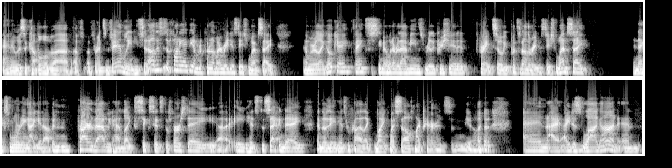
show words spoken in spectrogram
and it was a couple of, uh, of, of friends and family. And he said, Oh, this is a funny idea. I'm going to put it on my radio station website. And we were like, okay, thanks, you know, whatever that means, really appreciate it. Great. So he puts it on the radio station website. The next morning, I get up, and prior to that, we'd had like six hits the first day, uh, eight hits the second day, and those eight hits were probably like Mike, myself, my parents, and you know. and I, I just log on, and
